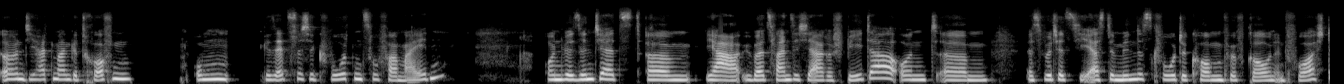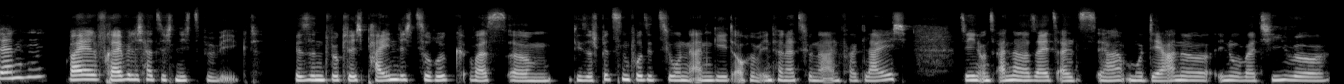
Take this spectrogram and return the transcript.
Und die hat man getroffen, um gesetzliche Quoten zu vermeiden. Und wir sind jetzt ähm, ja über 20 Jahre später und ähm, es wird jetzt die erste Mindestquote kommen für Frauen in Vorständen weil freiwillig hat sich nichts bewegt. Wir sind wirklich peinlich zurück, was ähm, diese Spitzenpositionen angeht, auch im internationalen Vergleich, sehen uns andererseits als ja, moderne, innovative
